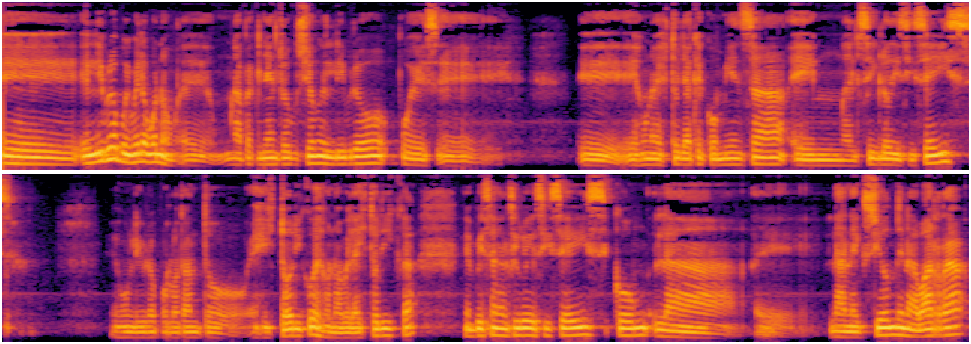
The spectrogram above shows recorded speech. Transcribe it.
Eh, el libro, primero, bueno, eh, una pequeña introducción. El libro, pues, eh, eh, es una historia que comienza en el siglo XVI. Es un libro, por lo tanto, es histórico, es una novela histórica. Empieza en el siglo XVI con la, eh, la anexión de Navarra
